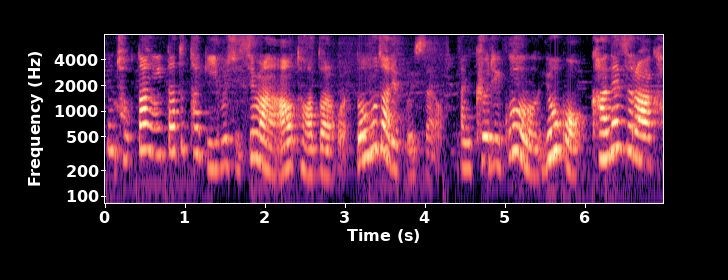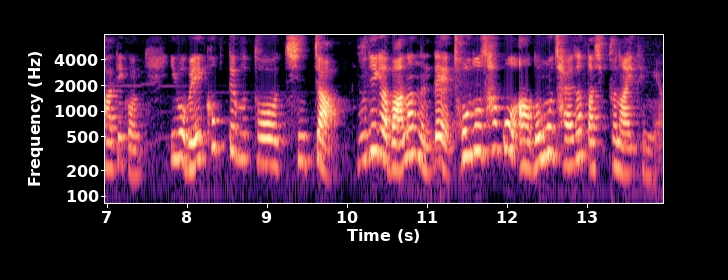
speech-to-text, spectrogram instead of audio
좀 적당히 따뜻하게 입을 수 있을 만한 outer 같더라고요. 너무 잘 입고 있어요. 아니 그리고 요거 가네즈라 가디건 이거 메이크업 때부터 진짜 문의가 많았는데 저도 사고 아 너무 잘 샀다 싶은 아이템이에요.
